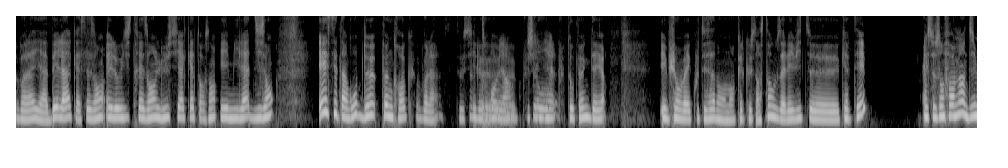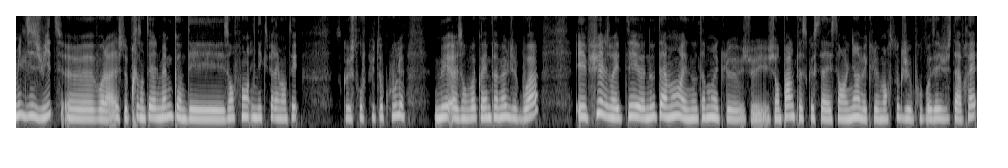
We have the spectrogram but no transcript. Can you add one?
Voilà, il y a Bella qui a 16 ans, Héloïse 13 ans, Lucia 14 ans et Mila 10 ans. Et c'est un groupe de punk rock. Voilà, c'était aussi le Trop bien, plutôt, génial. plutôt punk d'ailleurs. Et puis on va écouter ça dans, dans quelques instants. Vous allez vite euh, capter. Elles se sont formées en 2018. euh, voilà, elles se présentaient elles-mêmes comme des enfants inexpérimentés, ce que je trouve plutôt cool. Mais elles envoient quand même pas mal du bois. Et puis elles ont été euh, notamment, et notamment avec le, je- j'en parle parce que c'est en lien avec le morceau que je vais vous proposer juste après.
